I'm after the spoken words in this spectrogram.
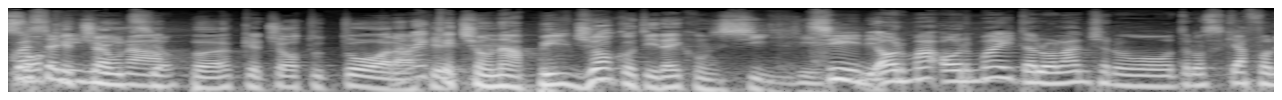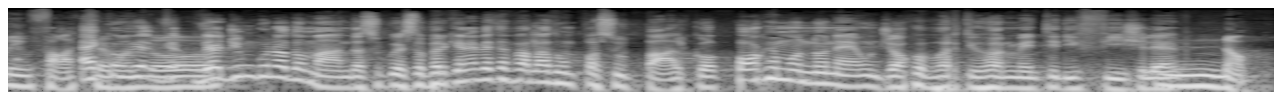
Questo è che c'è un'app che ho tuttora. Non è che c'è un'app, il gioco ti dà i consigli. Sì, ormai, ormai te lo lanciano, te lo schiaffano in faccia Ecco, vi, quando... vi- vi aggiungo una domanda su questo perché ne avete parlato un po' sul palco. Pokémon non è un gioco particolarmente difficile. No.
